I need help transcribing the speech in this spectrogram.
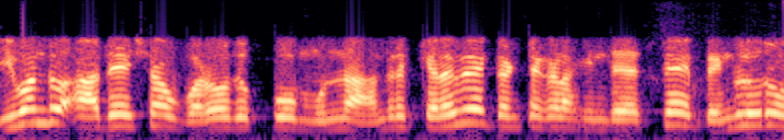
ಈ ಒಂದು ಆದೇಶ ಬರೋದಕ್ಕೂ ಮುನ್ನ, ಅಂದ್ರೆ ಕೆಲವೇ ಗಂಟೆಗಳ ಹಿಂದೆಯಷ್ಟೇ ಬೆಂಗಳೂರು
